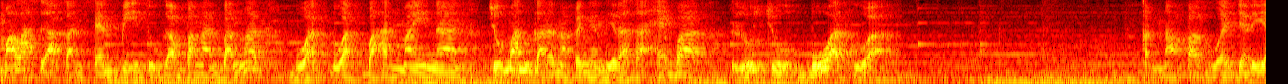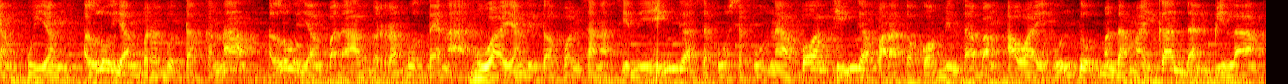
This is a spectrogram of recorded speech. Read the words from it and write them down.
malah seakan senpi itu gampangan banget buat-buat bahan mainan. Cuman karena pengen dirasa hebat lucu buat gua Kenapa gue jadi yang puyeng? Lu yang berebut terkenal, lu yang padahal berebut tenar. Gue yang ditelepon sana sini hingga sepuh-sepuh nelpon, hingga para tokoh minta Bang Awai untuk mendamaikan dan bilang,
